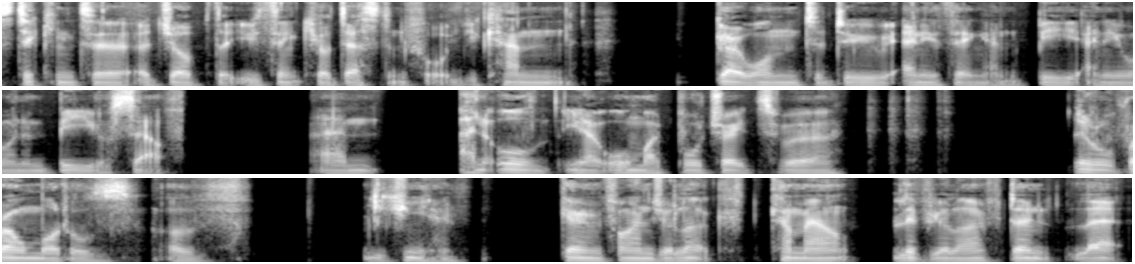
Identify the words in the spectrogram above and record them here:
sticking to a job that you think you're destined for you can go on to do anything and be anyone and be yourself. Um, and all you know, all my portraits were little role models of you can you know go and find your luck, come out, live your life. Don't let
